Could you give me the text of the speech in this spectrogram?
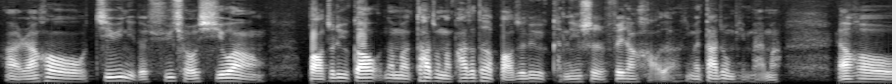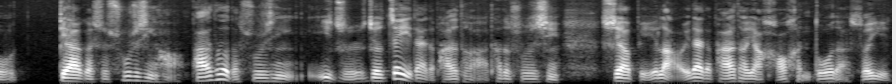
啊。然后基于你的需求，希望保值率高，那么大众的帕萨特保值率肯定是非常好的，因为大众品牌嘛。然后第二个是舒适性好，帕萨特的舒适性一直就这一代的帕萨特啊，它的舒适性是要比老一代的帕萨特要好很多的，所以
